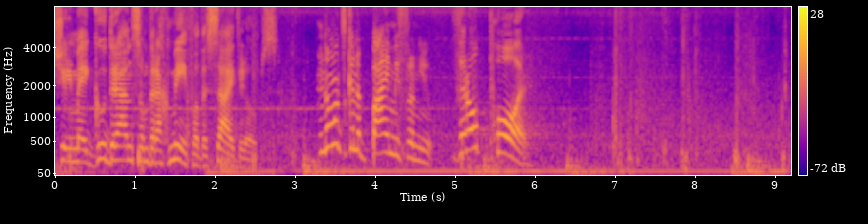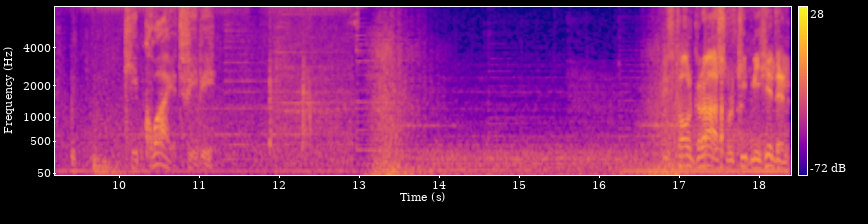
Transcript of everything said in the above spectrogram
She'll make good ransom drachmi for the Cyclops. No one's gonna buy me from you. They're all poor. Keep quiet, Phoebe. This tall grass will keep me hidden.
